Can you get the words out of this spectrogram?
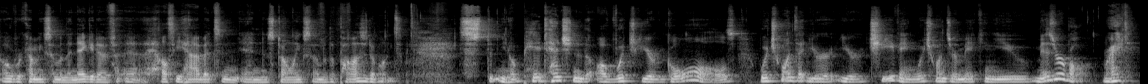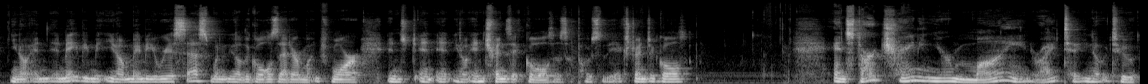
overcoming some of the negative uh, healthy habits and, and, installing some of the positive ones. St- you know, pay attention to the, of which your goals, which ones that you're you're achieving, which ones are making you miserable, right? You know, and, and maybe you know maybe reassess when you know the goals that are much more in, in, in, you know intrinsic goals as opposed to the extrinsic goals and start training your mind right to you know to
